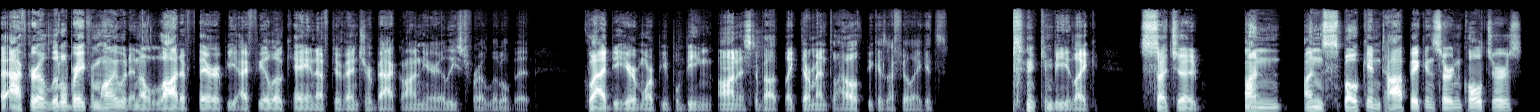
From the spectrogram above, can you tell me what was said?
after a little break from Hollywood and a lot of therapy, I feel okay enough to venture back on here at least for a little bit glad to hear more people being honest about like their mental health because I feel like it's it can be like such a un unspoken topic in certain cultures.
